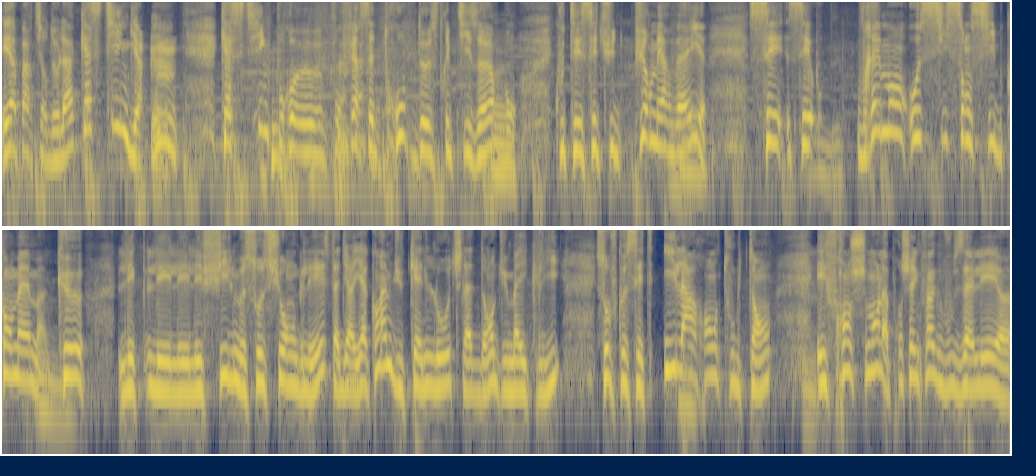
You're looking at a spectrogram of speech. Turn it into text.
Et à partir de là, casting, casting pour euh, pour faire cette troupe de stripteaseurs. Bon, écoutez, c'est une pure merveille. C'est c'est vraiment aussi sensible quand même que les, les, les, les films sociaux anglais, c'est-à-dire il y a quand même du Ken Loach là-dedans, du Mike Lee, sauf que c'est hilarant tout le temps. Et franchement, la prochaine fois que vous allez euh,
